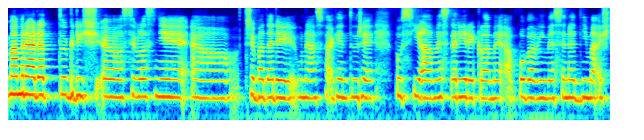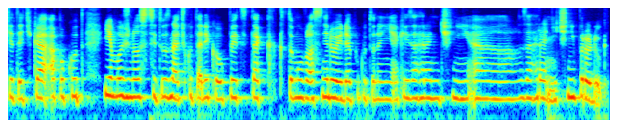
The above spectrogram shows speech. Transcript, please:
mám ráda to, když uh, si vlastně uh, třeba tady u nás v agentuře posíláme staré reklamy a pobavíme se nad nima ještě teďka a pokud je možnost si tu značku tady koupit, tak k tomu vlastně dojde, pokud to není nějaký zahraniční, uh, zahraniční produkt.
